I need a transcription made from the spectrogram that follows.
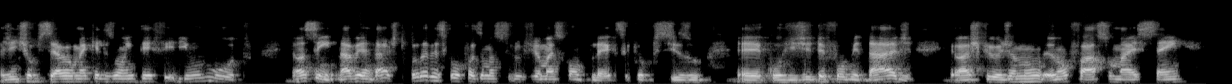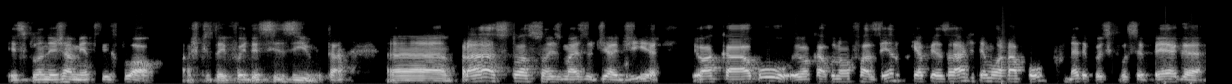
a gente observa como é que eles vão interferir um no outro. Então, assim, na verdade, toda vez que eu vou fazer uma cirurgia mais complexa, que eu preciso é, corrigir deformidade, eu acho que hoje eu não, eu não faço mais sem esse planejamento virtual. Acho que isso daí foi decisivo, tá? Uh, para situações mais do dia a dia, eu acabo eu acabo não fazendo, porque apesar de demorar pouco, né, depois que você pega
